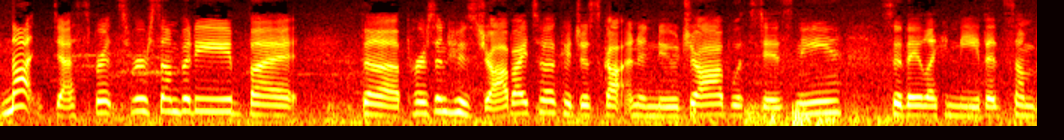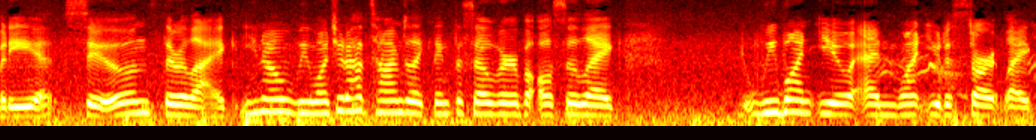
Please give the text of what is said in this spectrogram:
not desperate for somebody, but the person whose job I took had just gotten a new job with Disney so they like needed somebody soon. So they were like you know we want you to have time to like think this over but also like we want you and want you to start like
